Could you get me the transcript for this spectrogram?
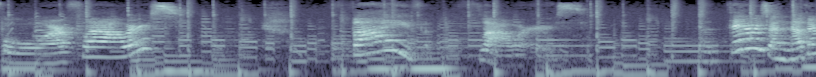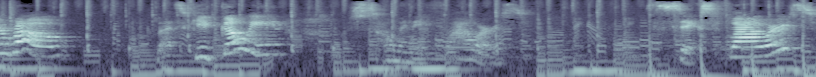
four flowers, five flowers. There's another row. Let's keep going. So many flowers. Six flowers,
